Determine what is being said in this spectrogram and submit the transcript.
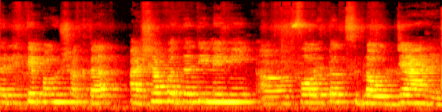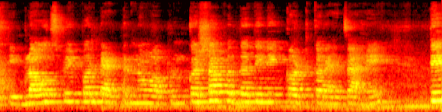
तर इथे पाहू शकतात. अशा पद्धतीने मी फोरटक्स ब्लाऊज जे आहे ते ब्लाऊज पेपर पॅटर्न वापरून कशा पद्धतीने कट करायचं आहे ते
